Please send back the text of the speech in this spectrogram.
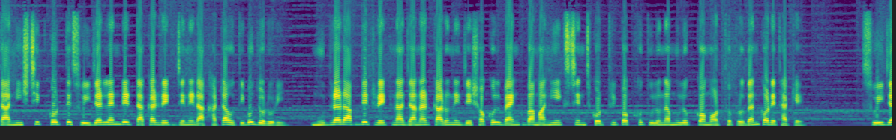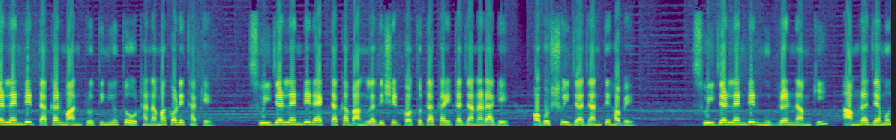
তা নিশ্চিত করতে সুইজারল্যান্ডের টাকার রেট জেনে রাখাটা অতীব জরুরি। মুদ্রার আপডেট রেট না জানার কারণে যে সকল ব্যাংক বা মানি এক্সচেঞ্জ কর্তৃপক্ষ তুলনামূলক কম অর্থ প্রদান করে থাকে। সুইজারল্যান্ডের টাকার মান প্রতিনিয়ত ওঠানামা করে থাকে। সুইজারল্যান্ডের এক টাকা বাংলাদেশের কত টাকা এটা জানার আগে অবশ্যই যা জানতে হবে। সুইজারল্যান্ডের মুদ্রার নাম কি? আমরা যেমন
